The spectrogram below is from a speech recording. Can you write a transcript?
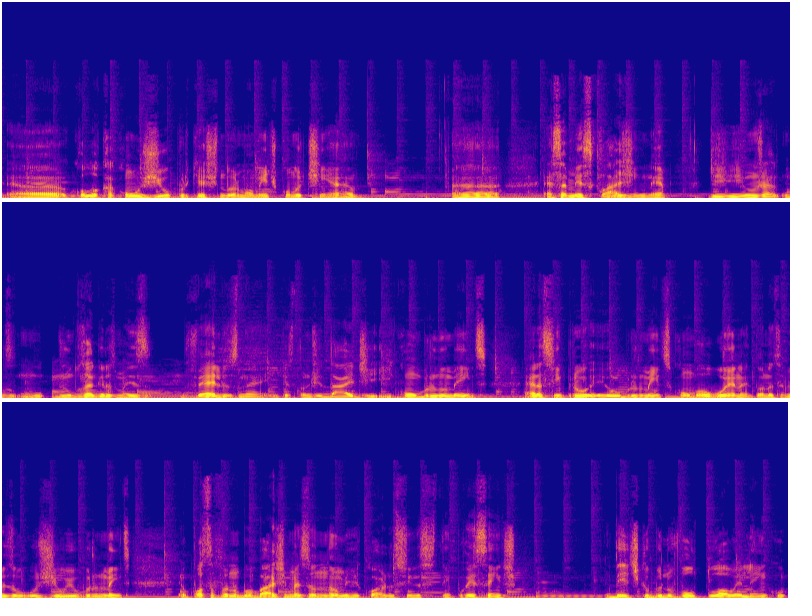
uh, colocar com o Gil, porque acho normalmente quando tinha uh, essa mesclagem, né, de um, de um dos zagueiros mais velhos, né, em questão de idade e com o Bruno Mendes, era sempre o, o Bruno Mendes com o Balbuena. Então dessa vez o, o, Gil e o Bruno Mendes. Eu posso estar falando bobagem, mas eu não me recordo assim nesse tempo recente, desde que o Bruno voltou ao elenco,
